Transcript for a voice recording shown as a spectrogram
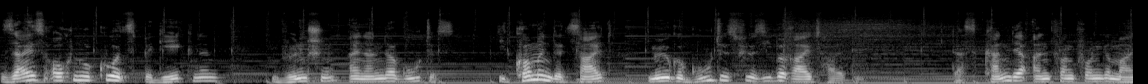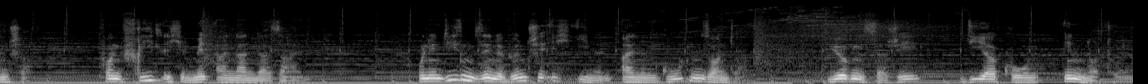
sei es auch nur kurz, begegnen, wünschen einander Gutes. Die kommende Zeit möge Gutes für sie bereithalten. Das kann der Anfang von Gemeinschaft, von friedlichem Miteinander sein. Und in diesem Sinne wünsche ich Ihnen einen guten Sonntag. Jürgen Saget, Diakon in Nottuln.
